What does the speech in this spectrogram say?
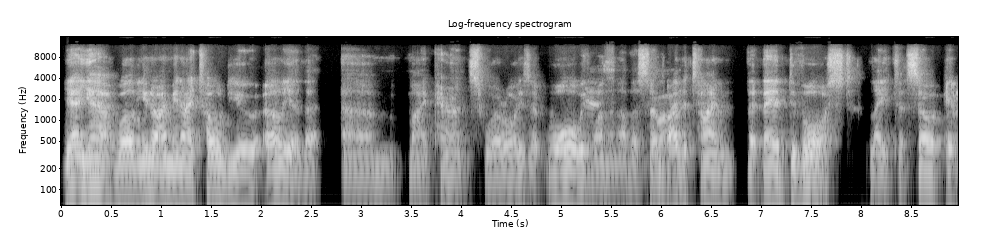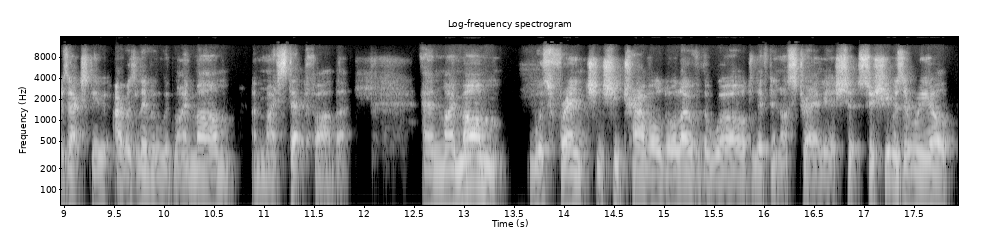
Yeah, yeah. Well, you know, I mean, I told you earlier that um, my parents were always at war with yes. one another. So right. by the time that they had divorced later, so it was actually, I was living with my mom and my stepfather. And my mom was French and she traveled all over the world, lived in Australia. So she was a real,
